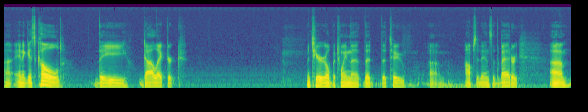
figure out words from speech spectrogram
uh, and it gets cold, the dielectric material between the, the, the two um, opposite ends of the battery, um,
